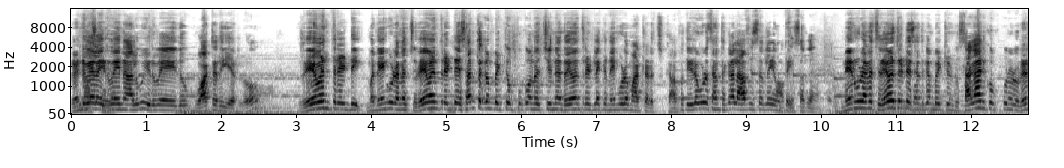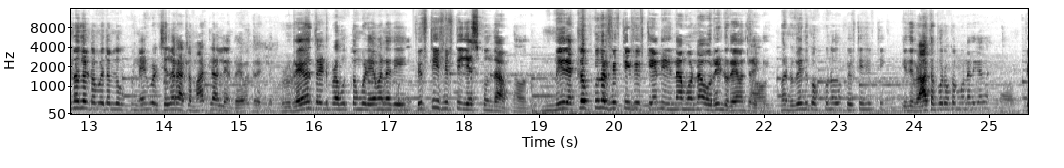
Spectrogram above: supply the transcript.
రెండు వేల ఇరవై నాలుగు ఇరవై ఐదు వాటర్ ఇయర్లో రేవంత్ రెడ్డి మరి నేను కూడా అనొచ్చు. రేవంత్ రెడ్డి సంతకం పెట్టి ఒప్పుకొని వచ్చిందని రేవంత్ రెడ్డి లెక్క నేను కూడా మాట్లాడొచ్చు. కాకపోతే ఇక్కడ కూడా సంతకాలు ఆఫీసర్లే ఉంటాయి. నేను కూడా అనొచ్చు. రేవంత్ రెడ్డి సంతకం పెట్టిండు. సగానికి ఒప్పుకున్నాడు. రెండు వందల తొంభై తొమ్మిది ఒప్పుకున్నాడు. నేను కూడా చిల్లర అట్లా మాట్లాడలేను రేవంత్ రెడ్డి ఇప్పుడు రేవంత్ రెడ్డి ప్రభుత్వం కూడా ఏమన్నది? ఫిఫ్టీ ఫిఫ్టీ చేసుకుందాం. మీరు ఎట్లా ఒప్పుకున్నారు ఫిఫ్టీ ఫిఫ్టీ అని నిన్న మొన్న ఓ రెండు రేవంత్ రెడ్డి. మరి నువ్వెందుకు ఒప్పుకున్నావు ఫిఫ్టీ ఫిఫ్టీ? ఇది వ్రాతపూర్వకంగా ఉన్నది కదా.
